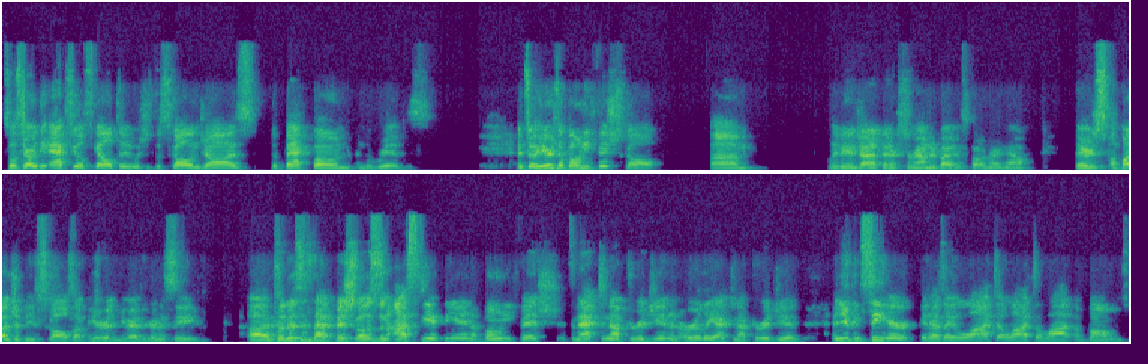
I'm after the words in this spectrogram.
So I'll start with the axial skeleton, which is the skull and jaws, the backbone, and the ribs. And so here's a bony fish skull. Um, Livy and Jonathan are surrounded by this bone right now. There's a bunch of these skulls up here that you guys are going to see. Uh, and so this is that fish skull. This is an osteichthyon, a bony fish. It's an actinopterygian, an early actinopterygian. And you can see here, it has a lot, a lot, a lot of bones.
